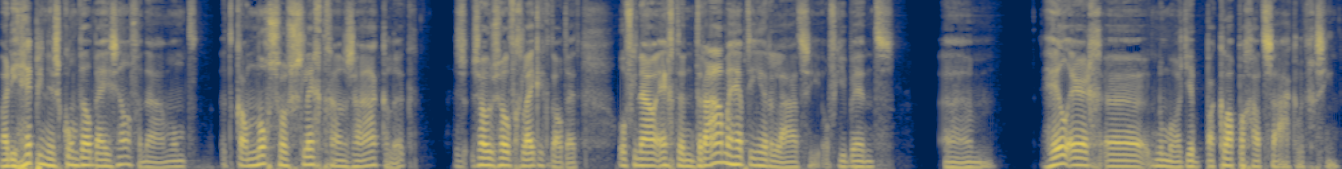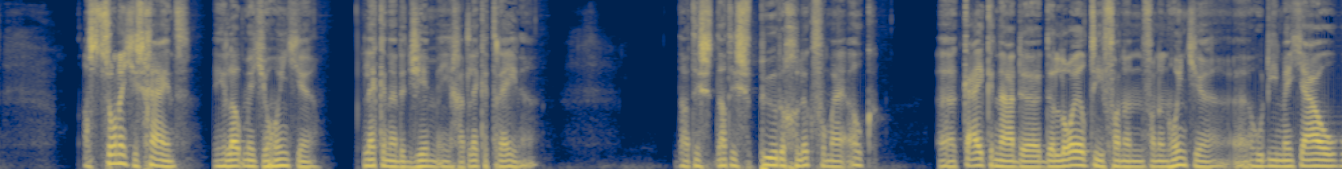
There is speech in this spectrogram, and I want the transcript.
Maar die happiness komt wel bij jezelf vandaan. Want het kan nog zo slecht gaan zakelijk. Zo, vergelijk ik het altijd. Of je nou echt een drama hebt in je relatie. Of je bent ehm, heel erg, eh, ik noem maar wat, je een paar klappen gehad zakelijk gezien. Als het zonnetje schijnt en je loopt met je hondje lekker naar de gym en je gaat lekker trainen. Dat is, dat is pure geluk voor mij ook. Eh, kijken naar de, de loyalty van een, van een hondje. eh, hoe die met jou,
